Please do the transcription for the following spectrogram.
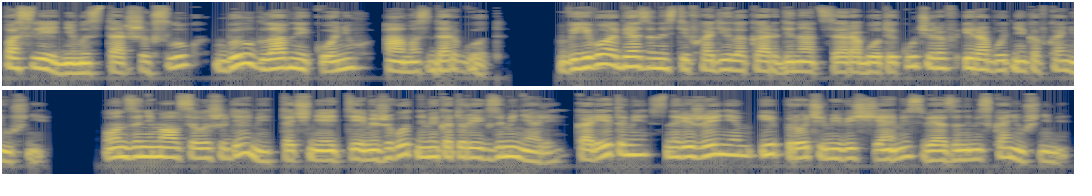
Последним из старших слуг был главный конюх Амос Даргот. В его обязанности входила координация работы кучеров и работников конюшни. Он занимался лошадями, точнее, теми животными, которые их заменяли, каретами, снаряжением и прочими вещами, связанными с конюшнями.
